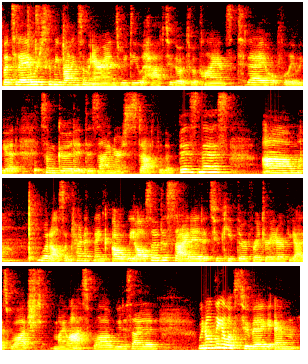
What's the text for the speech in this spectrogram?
But today we're just gonna be running some errands. We do have to go to a client's today. Hopefully we get some good designer stuff for the business. Um, what else? I'm trying to think. Oh, we also decided to keep the refrigerator. If you guys watched my last vlog, we decided we don't think it looks too big and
